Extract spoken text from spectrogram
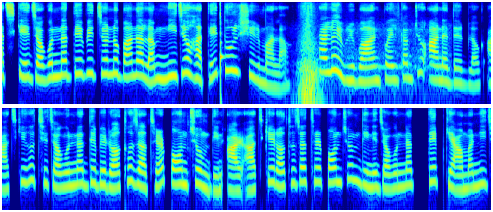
আজকে জগন্নাথ দেবের জন্য বানালাম নিজ হাতে তুলসীর মালা। Hello everyone, welcome to another blog. আজকে হচ্ছে জগন্নাথ দেবের রথযাত্রার পঞ্চম দিন। আর আজকে রথযাত্রার পঞ্চম দিনে জগন্নাথ দেবকে আমার নিজ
